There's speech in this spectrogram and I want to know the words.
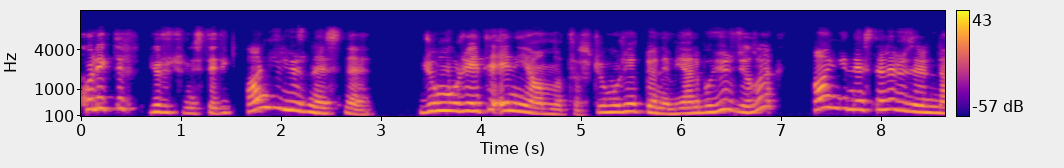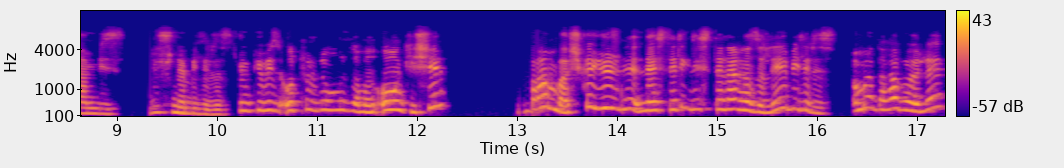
kolektif yürüsün istedik. Hangi yüz nesne Cumhuriyeti en iyi anlatır? Cumhuriyet dönemi yani bu yüzyılı hangi nesneler üzerinden biz düşünebiliriz? Çünkü biz oturduğumuz zaman 10 kişi bambaşka 100 nesnelik listeler hazırlayabiliriz. Ama daha böyle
